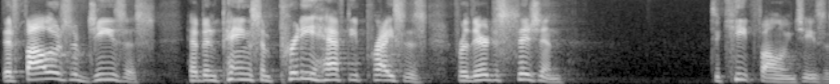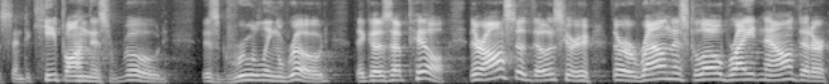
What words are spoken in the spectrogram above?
that followers of Jesus have been paying some pretty hefty prices for their decision to keep following Jesus and to keep on this road, this grueling road that goes uphill. There are also those who are, are around this globe right now that, are,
